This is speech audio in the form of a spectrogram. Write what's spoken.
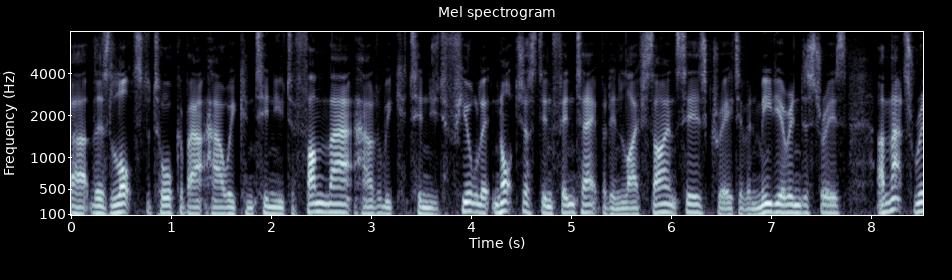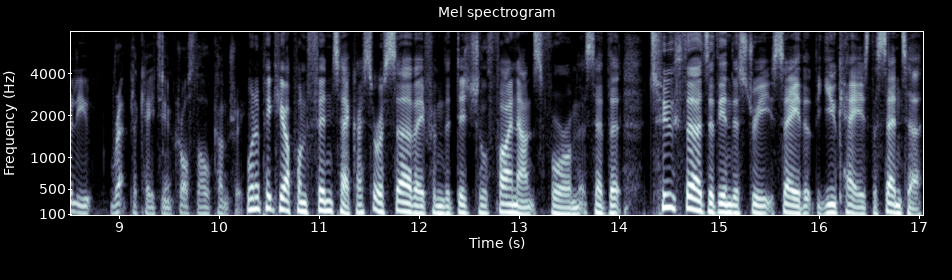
Uh, there's lots to talk about how we continue to fund that, how do we continue to fuel it, not just in fintech, but in life sciences, creative and media industries. And that's really replicating across the whole country. I want to pick you up on fintech. I saw a survey from the Digital Finance Forum that said that two thirds of the industry say that the UK is the centre,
